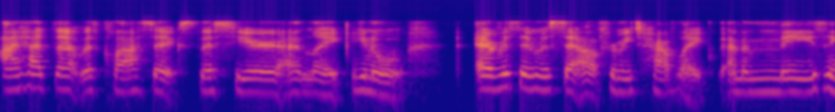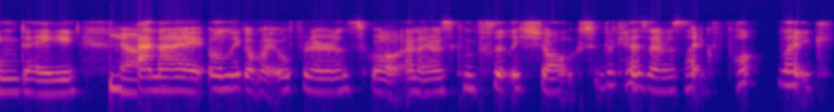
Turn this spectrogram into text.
i had that with classics this year and like you know everything was set up for me to have like an amazing day. Yeah. And I only got my opener and squat and I was completely shocked because I was like what? Like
